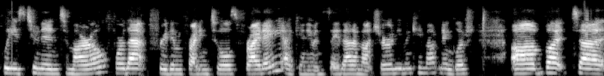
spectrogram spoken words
Please tune in tomorrow for that Freedom Fighting Tools Friday. I can't even say that. I'm not sure it even came out in English. Uh, but uh,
